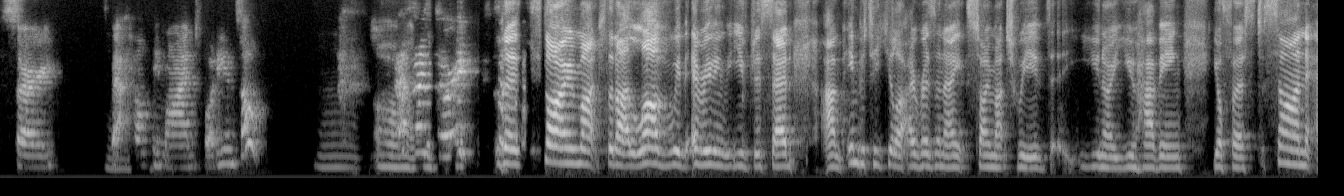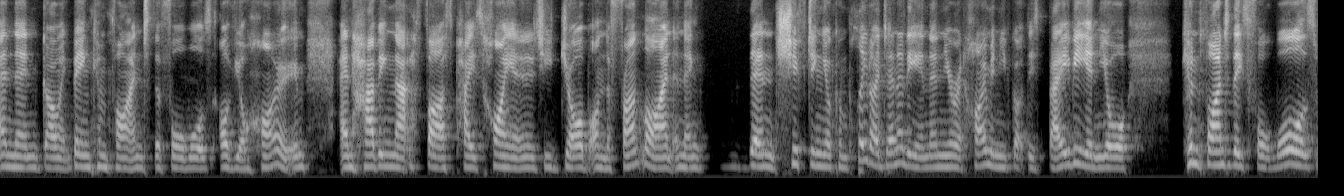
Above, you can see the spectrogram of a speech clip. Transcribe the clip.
So it's about mm. healthy mind, body, and soul. Oh, There's so much that I love with everything that you've just said. Um, in particular, I resonate so much with you know you having your first son and then going being confined to the four walls of your home and having that fast-paced, high-energy job on the front line, and then then shifting your complete identity, and then you're at home and you've got this baby and you're confined to these four walls,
